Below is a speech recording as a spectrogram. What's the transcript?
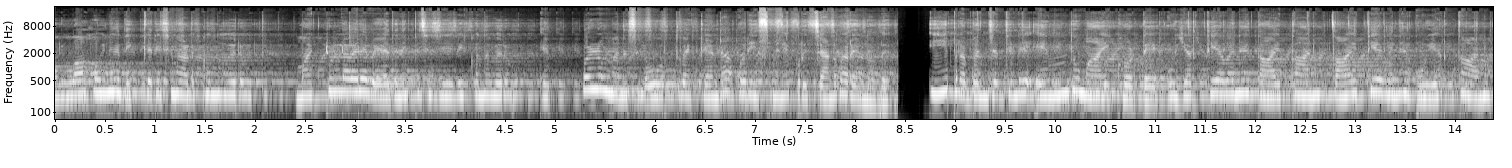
അള്ളാഹുവിനെ ധിക്കരിച്ച് നടക്കുന്നവരും മറ്റുള്ളവരെ വേദനിപ്പിച്ച് ജീവിക്കുന്നവരും എപ്പോഴും മനസ്സിൽ ഓർത്തു വെക്കേണ്ട ഒരു ഇസ്മിനെ കുറിച്ചാണ് പറയുന്നത്. പ്രപഞ്ചത്തിലെ എന്തുമായിക്കോട്ടെ ഉയർത്തിയവനെ താഴ്ത്താനും താഴ്ത്തിയവനെ ഉയർത്താനും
